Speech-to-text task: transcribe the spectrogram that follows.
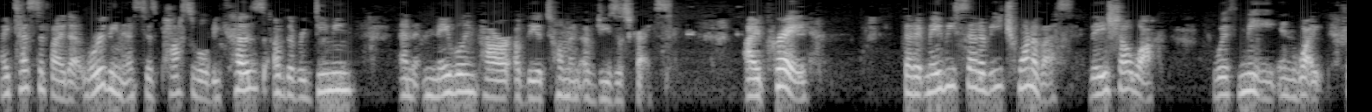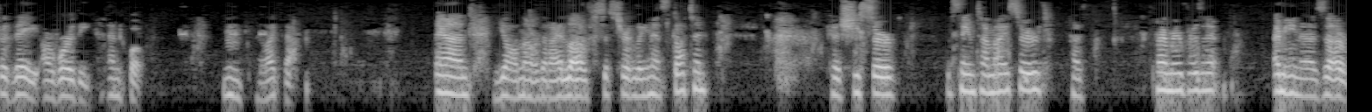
I testify that worthiness is possible because of the redeeming and enabling power of the atonement of Jesus Christ. I pray that it may be said of each one of us, they shall walk with me in white, for they are worthy. End quote. Mm, I like that. And y'all know that I love Sister Elaine Dalton because she served the same time I served as primary president. I mean, as a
